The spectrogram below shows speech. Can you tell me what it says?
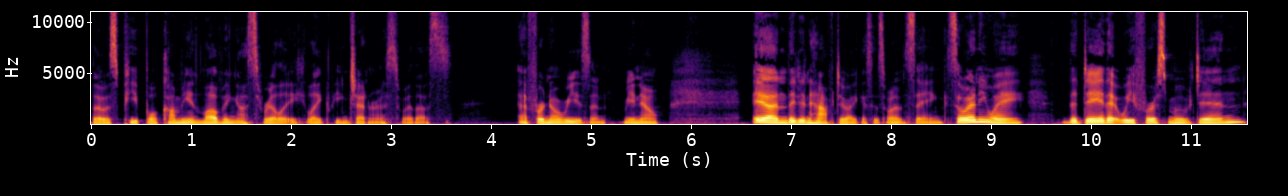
those people coming and loving us really like being generous with us and for no reason you know? And they didn't have to i guess is what i'm saying. So anyway the day that we first moved in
